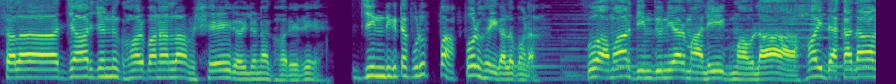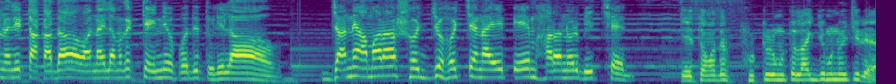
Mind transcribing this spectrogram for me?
সালা যার জন্য ঘর বানালাম সেই রইল না ঘরে রে। জিন্দিগিটা পুরো পাপড় হয়ে গেল বড়া ও আমার দিন দুনিয়ার মালিক মাওলা হয় দেখা দাও নাহলে টাকা দাও নাহলে আমাকে টেনে উপরে তুলে লাও জানে আমার আর সহ্য হচ্ছে না এই প্রেম হারানোর বিচ্ছেদ। এ তো আমাদের ফুটুর মতো লাগছে মনে হচ্ছে রে।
